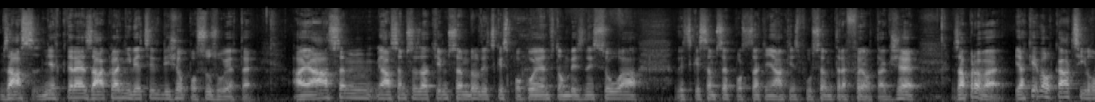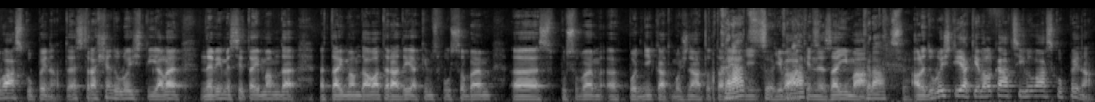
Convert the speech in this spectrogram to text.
zás, některé základní věci, když ho posuzujete. A já jsem, já jsem se zatím jsem byl vždycky spokojen v tom biznisu a vždycky jsem se v podstatě nějakým způsobem trefil. Takže za prvé, jak je velká cílová skupina? To je strašně důležitý, ale nevím, jestli tady mám, da, tady mám dávat rady, jakým způsobem, eh, způsobem eh, podnikat. Možná to tady ani krátce, diváky krátce, nezajímá. krátce. Ale důležitý, jak je velká cílová skupina.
